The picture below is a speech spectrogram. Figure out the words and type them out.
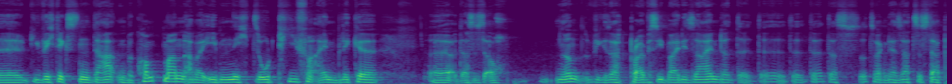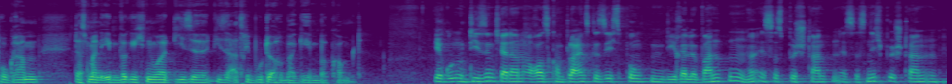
äh, die wichtigsten Daten bekommt man, aber eben nicht so tiefe Einblicke. Äh, das ist auch Ne, wie gesagt, Privacy by Design, das, das, das, sozusagen der Satz ist da Programm, dass man eben wirklich nur diese, diese Attribute auch übergeben bekommt. Ja gut, und die sind ja dann auch aus Compliance-Gesichtspunkten die relevanten. Ne? Ist es bestanden, ist es nicht bestanden?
